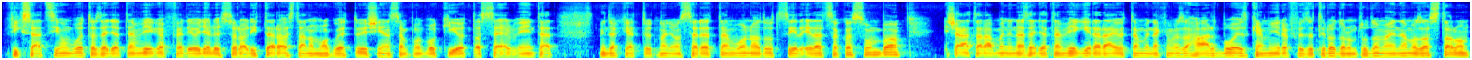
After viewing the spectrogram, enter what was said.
fixációm volt az egyetem vége felé, hogy először a litera, aztán a magvető, és ilyen szempontból kijött a szelvény, tehát mind a kettőt nagyon szerettem volna adott cél életszakaszomba, és általában én az egyetem végére rájöttem, hogy nekem ez a hard boiled, keményre főzött irodalom tudomány nem az asztalom,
